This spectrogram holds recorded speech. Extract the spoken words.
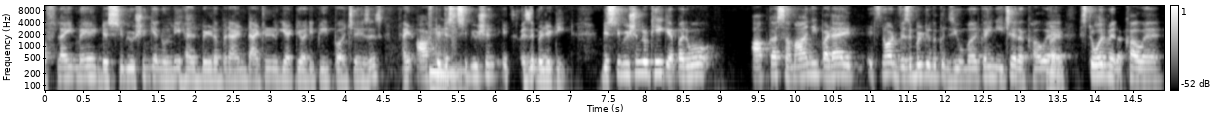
offline में distribution can only help build a brand that will get your repeat purchase and after distribution it's visibility distribution तो ठीक है पर वो आपका सामान ही पड़ा है it's not visible to the consumer कहीं नीचे रखा हुआ है स्टोर में रखा हुआ है।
